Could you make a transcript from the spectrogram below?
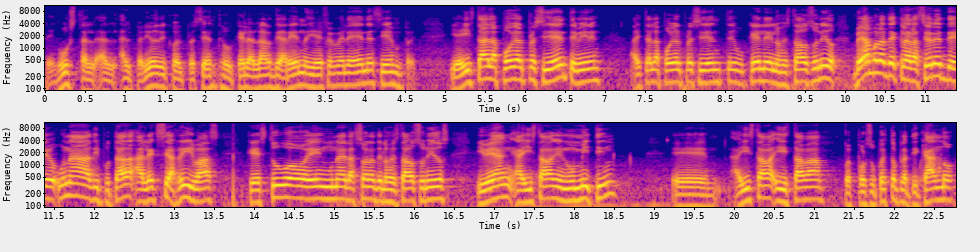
Le gusta al, periódico del presidente Bukele hablar de Arena y FMLN siempre. Y ahí está el apoyo al presidente, miren, ahí está el apoyo al presidente Bukele en los Estados Unidos. Veamos las declaraciones de una diputada, Alexia Rivas, que estuvo en una de las zonas de los Estados Unidos y vean, ahí estaban en un meeting, eh, ahí estaba y estaba, pues por supuesto, platicando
